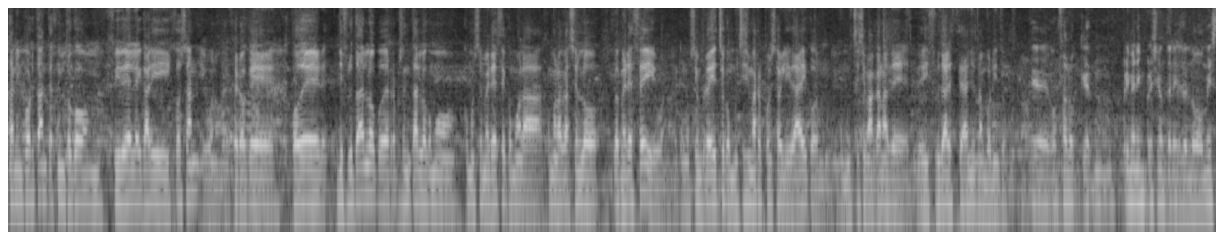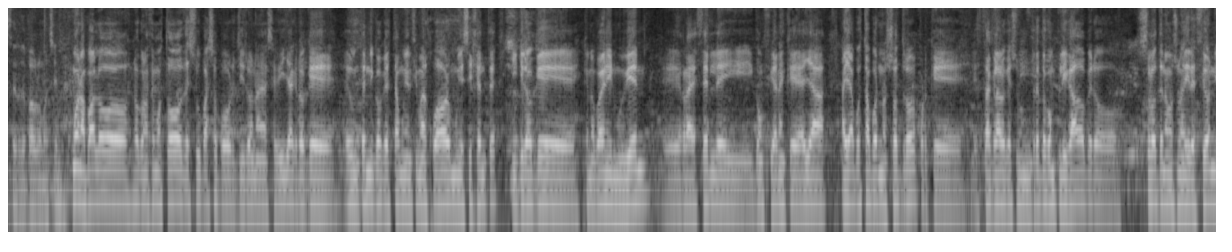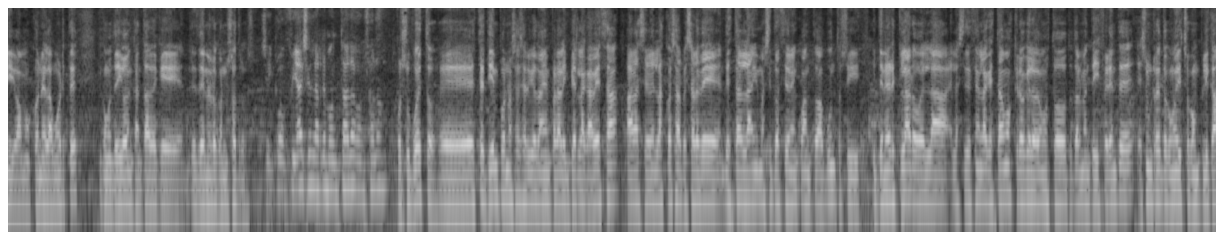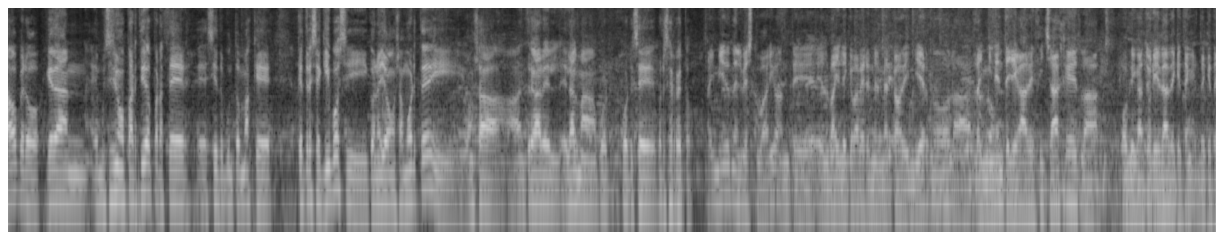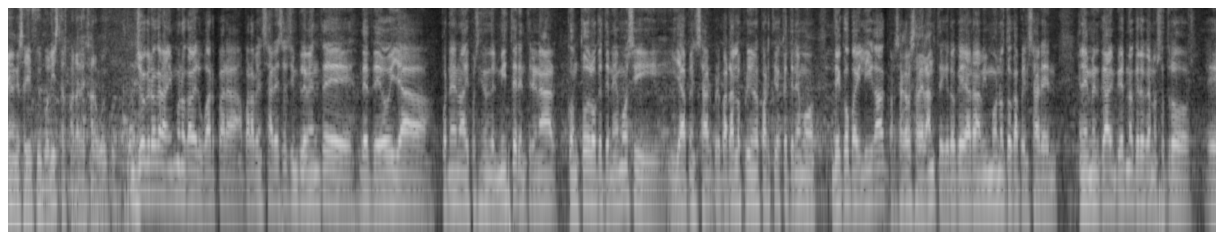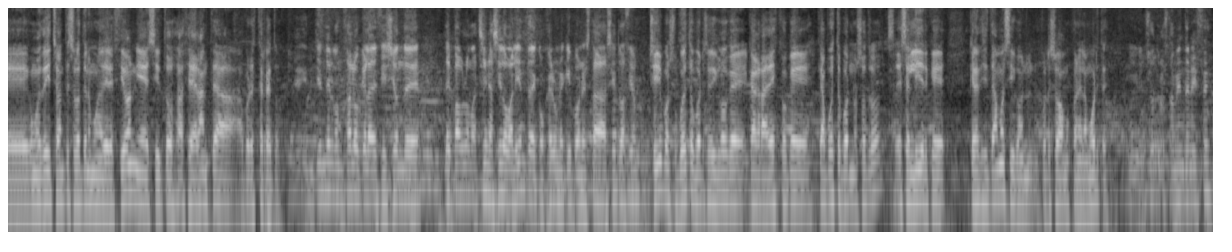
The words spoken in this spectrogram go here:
tan importante junto con Fidel, Ekar y Josan. Y bueno, espero que poder disfrutarlo, poder representarlo como, como se merece, como la, como la ocasión lo, lo merece. Y bueno, como siempre he dicho, con muchísima responsabilidad y con, y con muchísimas ganas de, de, disfrutar este año tan bonito. Eh, Gonzalo, ¿qué primera impresión tenéis del nuevo míster de Pablo Machín? Bueno, a Pablo lo conocemos todos de su paso por Girona de Sevilla, creo que es un técnico que está muy encima del jugador, muy exigente. Y creo que, que nos va a venir muy bien. Eh, agradecerle y confiar en que haya, haya apostado por nosotros, porque está claro que es un reto complicado, pero solo tenemos una dirección y vamos con él a muerte. Y como te digo, encantado de, que, de tenerlo con nosotros. ¿Sí, ¿Confiáis en la remontada, Gonzalo? Por supuesto, eh, este tiempo nos ha servido también para limpiar la cabeza. Ahora se ven las cosas a pesar de, de estar en la misma situación en cuanto a puntos y, y tener claro en la, en la, situación en la que estamos, creo que lo vemos todo totalmente diferente. Es un reto, como he dicho, complicado, pero quedan eh, muchísimos partidos para hacer eh, siete puntos más que, que, tres equipos y con ello vamos a muerte y vamos a, a entregar el, el alma por, por, ese, por ese reto. ¿Hay miedo en el vestuario ante el baile que va a haber en el mercado de invierno, la, la inminente llegada de fichajes, la obligatoriedad de que, de que, tengan que salir futbolistas para dejar hueco? Yo creo que ahora mismo no cabe lugar para, para pensar eso, simplemente desde hoy ya ponernos a disposición del míster, entrenar con todo lo que tenemos y, y ya pensar, preparar los primeros partidos que tenemos de Copa y Liga para sacarlos adelante. Creo que ahora mismo no toca pensar en, en el mercado de invierno, creo que a nosotros, eh, como te he dicho antes, solo tenemos una dirección y es ir todos hacia adelante a, a por este reto. ¿Entiende Gonzalo que la decisión de, de, Pablo Machín ha sido valiente de coger un equipo en esta situación? Sí, por supuesto, por eso digo que, que agradezco que, que apueste por nosotros. Es el líder que, que necesitamos y con, por eso vamos con él a muerte. ¿Y vosotros también tenéis fe?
